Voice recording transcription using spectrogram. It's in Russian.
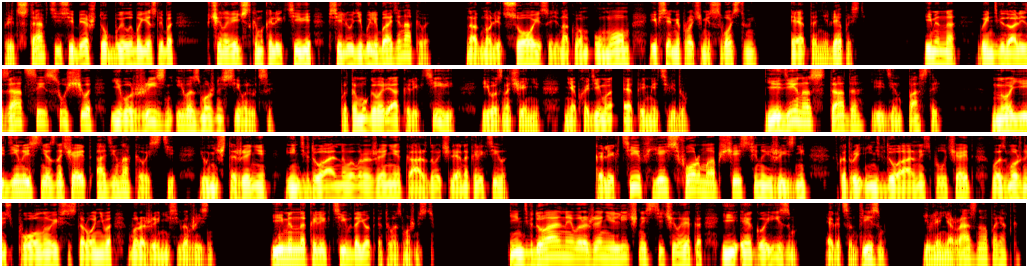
Представьте себе, что было бы, если бы в человеческом коллективе все люди были бы одинаковы, на одно лицо и с одинаковым умом и всеми прочими свойствами. Это нелепость. Именно в индивидуализации сущего его жизнь и возможности эволюции. Потому, говоря о коллективе и его значении, необходимо это иметь в виду. Едино стадо, един пастырь, но единость не означает одинаковости и уничтожения индивидуального выражения каждого члена коллектива. Коллектив есть форма общественной жизни, в которой индивидуальность получает возможность полного и всестороннего выражения себя в жизни. Именно коллектив дает эту возможность. Индивидуальное выражение личности человека и эгоизм, эгоцентризм — явления разного порядка.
